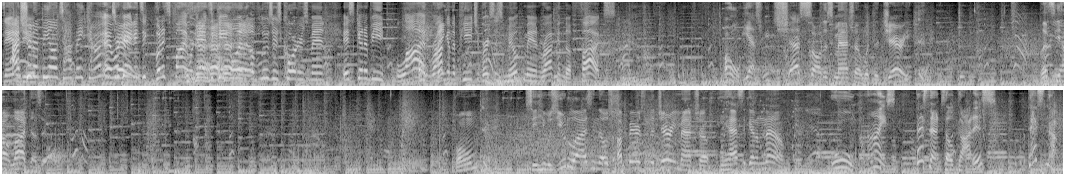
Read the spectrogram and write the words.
I shouldn't be on top eight commentary. And we're getting into, but it's fine. We're getting into game one of losers quarters, man. It's gonna be lloD oh, rocking the peach versus Milkman rocking the fox. Oh yes, we just saw this matchup with the Jerry. Let's see how lloD does it. Boom. See, he was utilizing those up airs in the Jerry matchup. He has to get them now. Ooh, nice. That's not Zelgadis. That's not,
